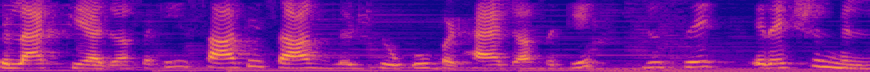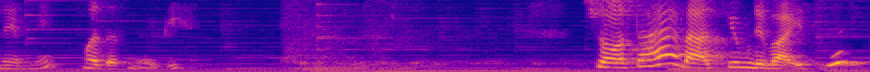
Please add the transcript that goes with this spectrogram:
रिलैक्स किया जा सके, साथ ही साथ ब्लड फ्लो को बढ़ाया जा सके, जिससे इरेक्शन मिलने में मदद मिलती है। चौथा है वैक्यूम डिवाइसेस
